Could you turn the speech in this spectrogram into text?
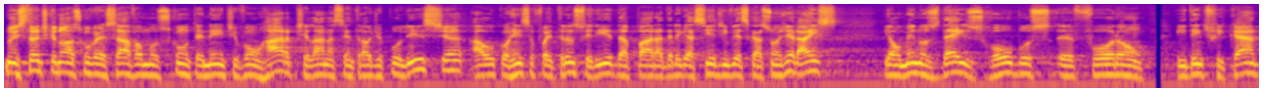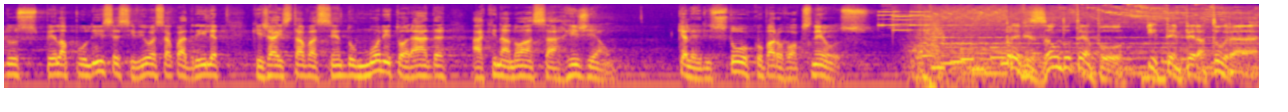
No instante que nós conversávamos com o tenente Von Hart lá na central de polícia, a ocorrência foi transferida para a Delegacia de Investigações Gerais e ao menos 10 roubos eh, foram identificados pela Polícia Civil, essa quadrilha que já estava sendo monitorada aqui na nossa região. Keller Estocco para o Vox News. Previsão do tempo e temperatura.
